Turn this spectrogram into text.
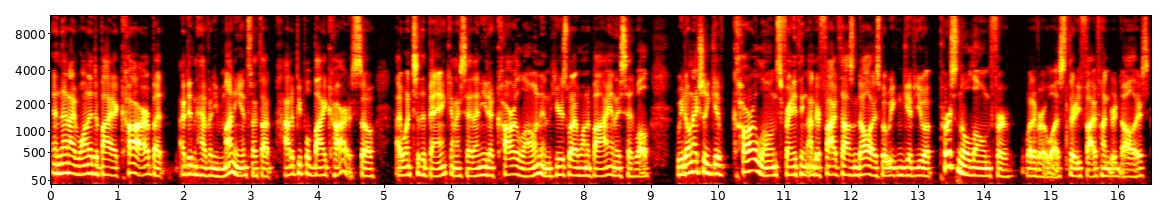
And then I wanted to buy a car, but I didn't have any money. And so I thought, how do people buy cars? So I went to the bank and I said, I need a car loan and here's what I want to buy. And they said, well, we don't actually give car loans for anything under $5,000, but we can give you a personal loan for whatever it was, $3,500.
